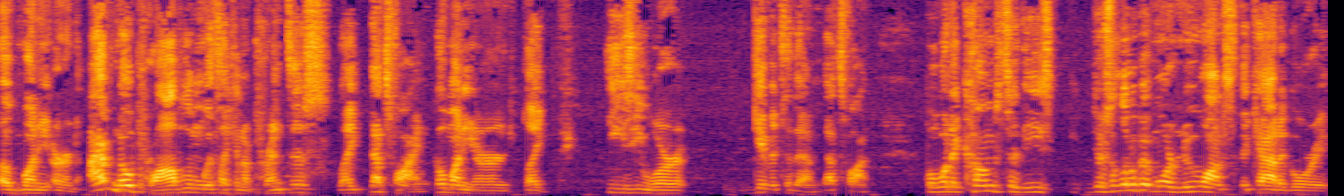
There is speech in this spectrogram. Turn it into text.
of money earned. I have no problem with like an apprentice. Like that's fine. Go money earned. Like easy work. Give it to them. That's fine. But when it comes to these, there's a little bit more nuance to the category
